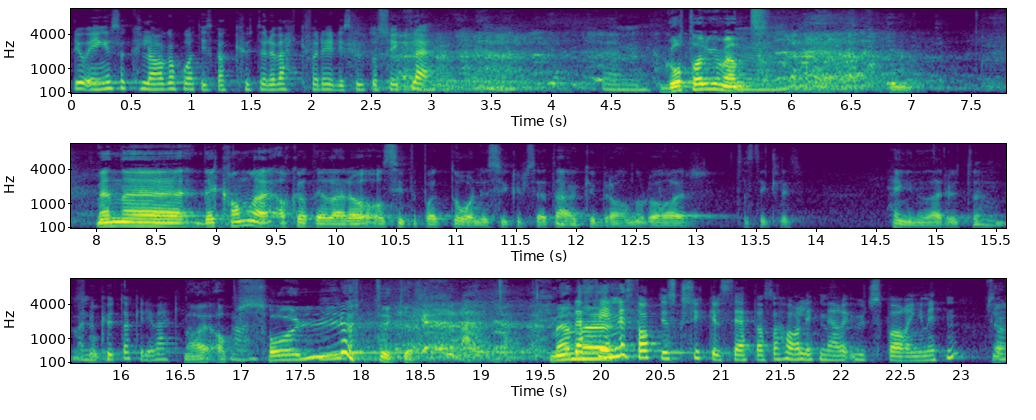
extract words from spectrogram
det er jo ingen som klager på at de skal kutte det vekk fordi de skal ut og sykle. Godt argument. Men eh, det kan være akkurat det der å, å sitte på et dårlig sykkelsete er jo ikke bra når du har testikler. hengende der ute. Mm, men du kutter ikke de vekk? Nei, absolutt ikke. Men, det eh, finnes faktisk sykkelseter som har litt mer utsparing i midten. Så ja.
